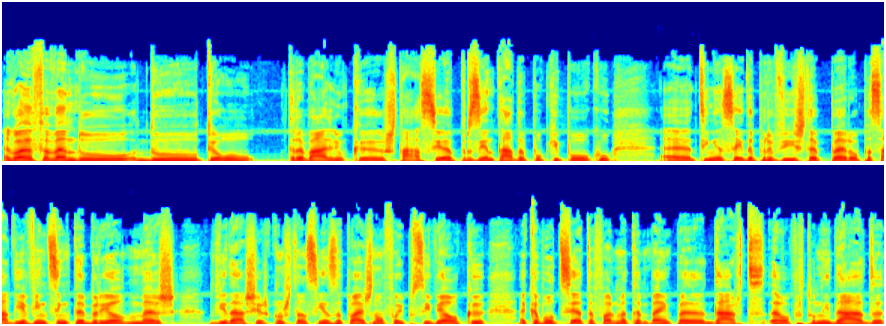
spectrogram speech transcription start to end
Agora falando do, do teu trabalho que está a ser apresentado a pouco e pouco. Uh, tinha saída prevista para o passado dia 25 de abril, mas devido às circunstâncias atuais não foi possível, o que acabou de certa forma também para dar-te a oportunidade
